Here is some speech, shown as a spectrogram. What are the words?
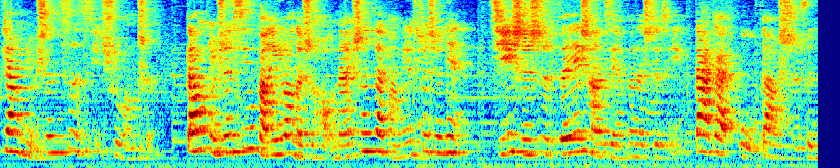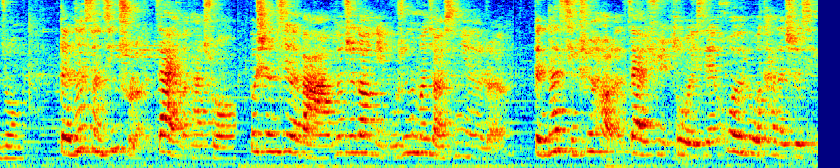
让女生自己去完成。当女生心烦意乱的时候，男生在旁边碎碎念，其实是非常减分的事情，大概五到十分钟。等他想清楚了，再和他说，不生气了吧？我就知道你不是那么小心眼的人。等他情绪好了，再去做一些贿赂他的事情，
